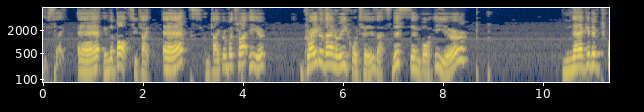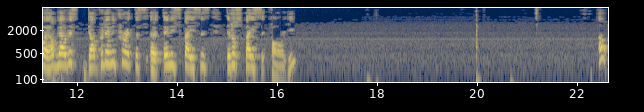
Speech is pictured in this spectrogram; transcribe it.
You say, in the box, you type x, I'm typing what's right here, greater than or equal to, that's this symbol here, negative 12. Notice, don't put any parentheses, uh, any spaces, it'll space it for you. Oh,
